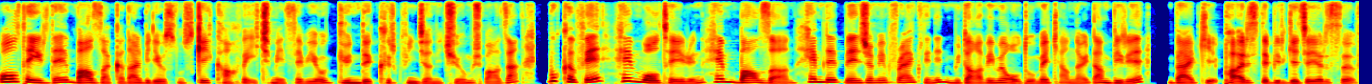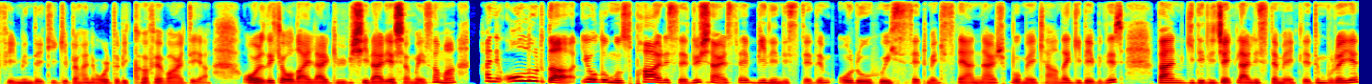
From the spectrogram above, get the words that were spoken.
Voltaire de Balzac kadar biliyorsunuz ki kahve içmeyi seviyor. Günde 40 fincan içiyormuş bazen. Bu kafe hem Voltaire'in hem Balzac'ın hem de Benjamin Franklin'in müdavimi olduğu mekanlardan biri belki Paris'te bir gece yarısı filmindeki gibi hani orada bir kafe vardı ya oradaki olaylar gibi bir şeyler yaşamayız ama hani olur da yolumuz Paris'e düşerse bilin istedim o ruhu hissetmek isteyenler bu mekana gidebilir. Ben gidilecekler listeme ekledim burayı.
